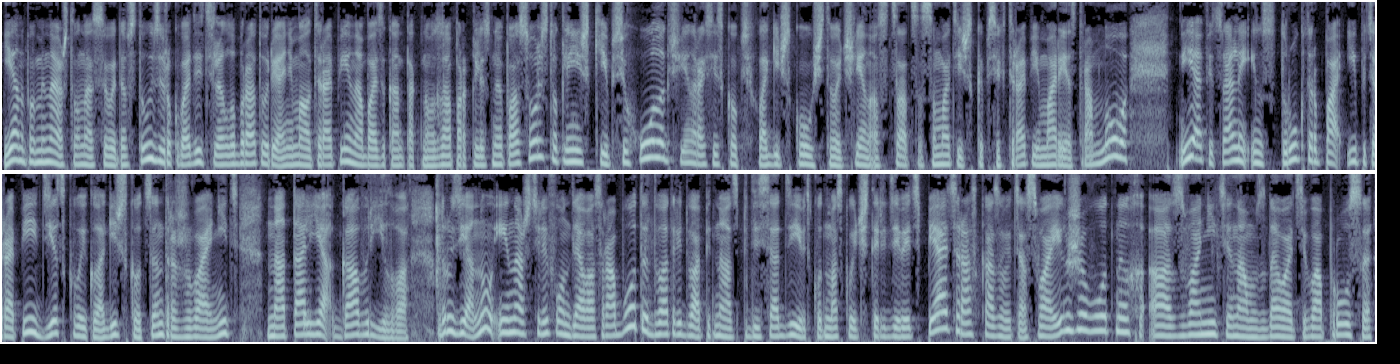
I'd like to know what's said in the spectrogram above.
Я напоминаю, что у нас сегодня в студии руководитель лаборатории анималотерапии на базе контактного зоопарка «Лесное посольство», клинический психолог, член Российского психологического общества, член Ассоциации соматической психотерапии Мария Стромнова и официальный инструктор по ипотерапии детского экологического центра «Живая нить» Наталья Гаврилова. Друзья, ну и наш телефон для вас работает 232-1559, код Москвы 495. Рассказывайте о своих животных, а, звоните нам, задавайте вопросы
